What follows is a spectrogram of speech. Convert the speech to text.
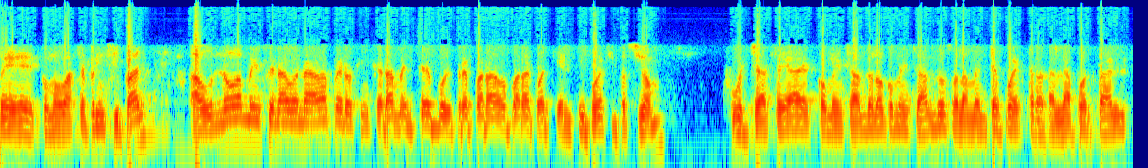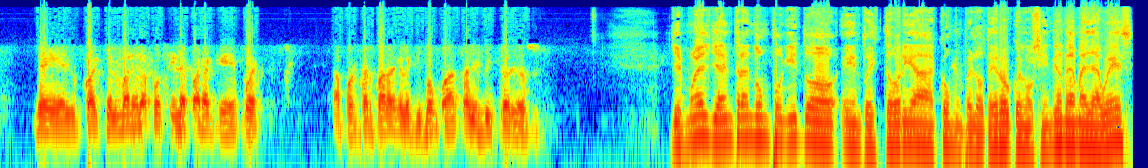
eh, como base principal Aún no ha mencionado nada, pero sinceramente voy preparado para cualquier tipo de situación, pues ya sea comenzando o no comenzando, solamente pues tratar de aportar de cualquier manera posible para que pues aportar para que el equipo pueda salir victorioso. Yemuel, ya entrando un poquito en tu historia como pelotero con los indios de Mayagüez,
